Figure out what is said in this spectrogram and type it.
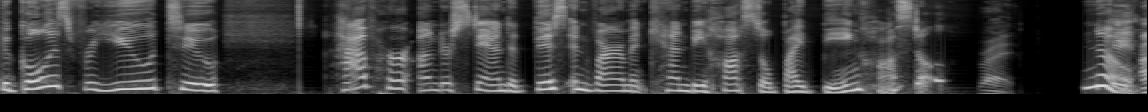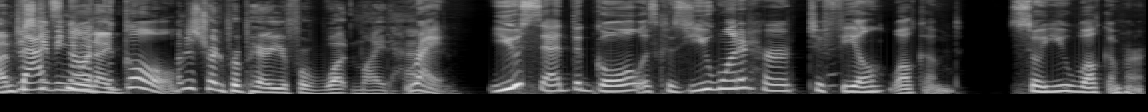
The goal is for you to have her understand that this environment can be hostile by being hostile. Right. No, Hey, I'm just giving you an the id- goal. I'm just trying to prepare you for what might happen. Right. You said the goal is because you wanted her to feel welcomed. So you welcome her.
